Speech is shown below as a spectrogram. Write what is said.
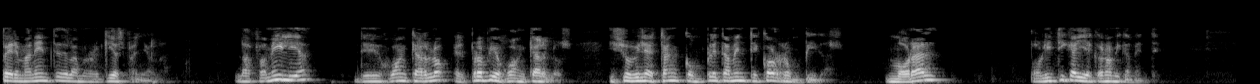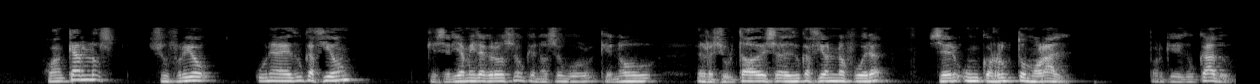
permanente de la monarquía española. La familia de Juan Carlos, el propio Juan Carlos y su familia están completamente corrompidos, moral, política y económicamente. Juan Carlos sufrió una educación que sería milagroso que no, que no el resultado de esa educación no fuera ser un corrupto moral, porque educado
